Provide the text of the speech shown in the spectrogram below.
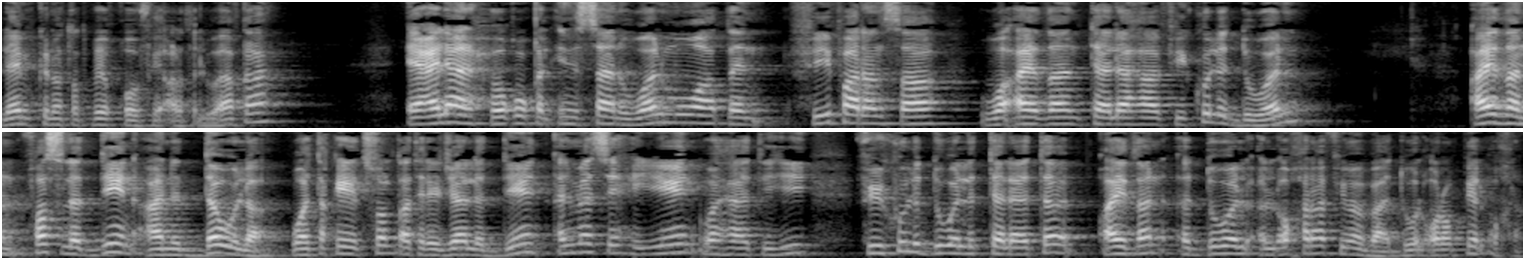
لا يمكن تطبيقه في أرض الواقع. إعلان حقوق الإنسان والمواطن في فرنسا وأيضا تلاها في كل الدول. أيضا فصل الدين عن الدولة وتقييد سلطة رجال الدين المسيحيين وهذه في كل الدول الثلاثة أيضا الدول الأخرى فيما بعد الدول الأوروبية الأخرى.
